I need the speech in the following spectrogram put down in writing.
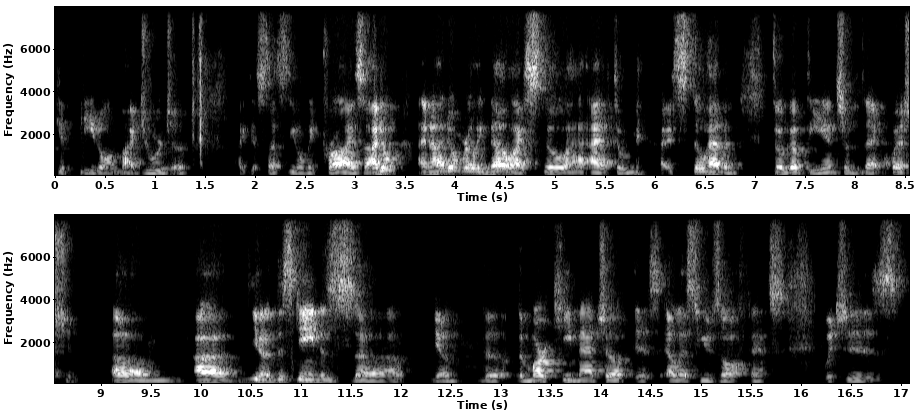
get beat on by georgia I guess that's the only prize. I don't, and I don't really know. I still, I have to, I still haven't dug up the answer to that question. Um, uh, you know, this game is, uh, you know, the the marquee matchup is LSU's offense, which is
